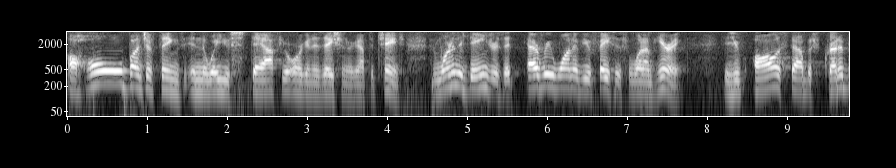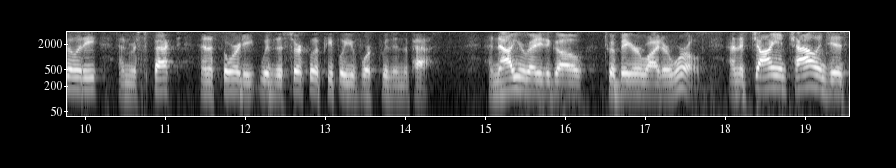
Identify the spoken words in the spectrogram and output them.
a whole bunch of things in the way you staff your organization are going to have to change. And one of the dangers that every one of you faces, from what I'm hearing, is you've all established credibility and respect and authority with the circle of people you've worked with in the past. And now you're ready to go to a bigger, wider world. And the giant challenge is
